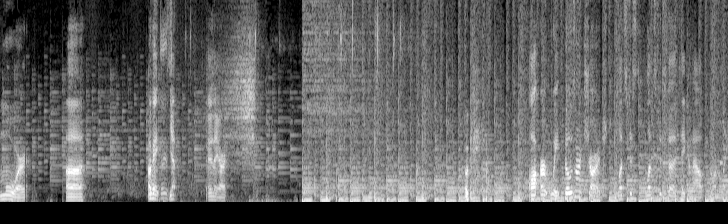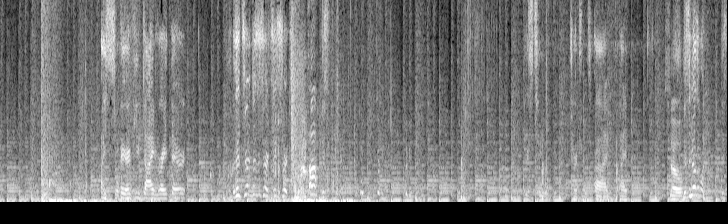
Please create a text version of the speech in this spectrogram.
more. Uh. Okay. Yep. There they are. Okay. Uh, or wait, those aren't charged. Let's just let's just uh, take them out normally. I swear, if you died right there. There's a church. There's a church. There's a church. Ah! There's, there's two church ones. Uh, I, I. So There's another one. There's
